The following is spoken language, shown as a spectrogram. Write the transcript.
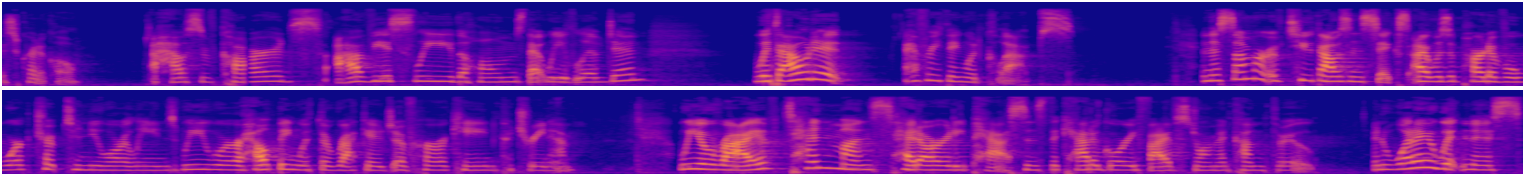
is critical. A house of cards, obviously, the homes that we've lived in. Without it, everything would collapse. In the summer of 2006, I was a part of a work trip to New Orleans. We were helping with the wreckage of Hurricane Katrina. We arrived, 10 months had already passed since the Category 5 storm had come through. And what I witnessed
